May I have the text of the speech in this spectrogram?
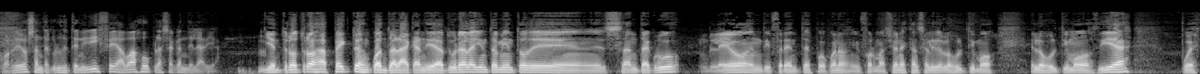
Correo Santa Cruz de Tenerife, abajo Plaza Candelaria. Y entre otros aspectos, en cuanto a la candidatura al Ayuntamiento de Santa Cruz, leo en diferentes, pues bueno, informaciones que han salido en los últimos, en los últimos días pues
